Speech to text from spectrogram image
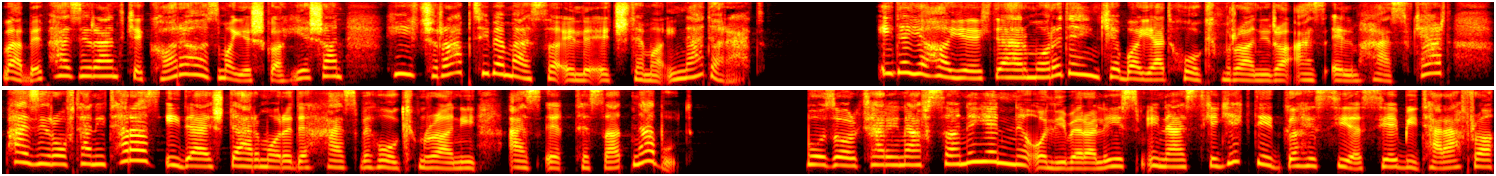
و بپذیرند که کار آزمایشگاهیشان هیچ ربطی به مسائل اجتماعی ندارد. ایده هایک در مورد اینکه باید حکمرانی را از علم حذف کرد پذیرفتنی تر از ایدهش در مورد حذف حکمرانی از اقتصاد نبود. بزرگترین افسانه نئولیبرالیسم این است که یک دیدگاه سیاسی بیطرف را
